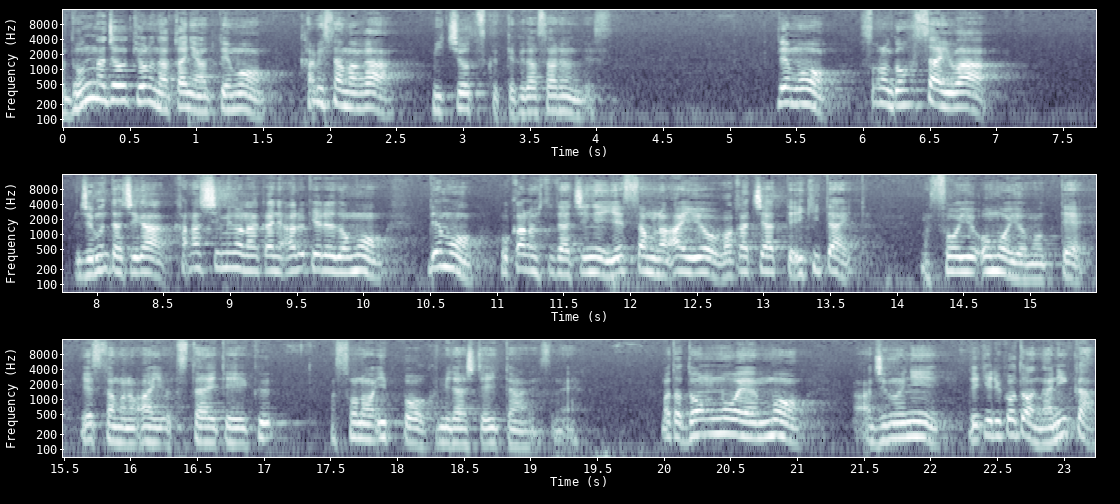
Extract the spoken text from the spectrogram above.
どんな状況の中にあっても神様が道を作ってくださるんです。でもそのご夫妻は自分たちが悲しみの中にあるけれどもでも他の人たちにイエス様の愛を分かち合っていきたいそういう思いを持ってイエス様の愛を伝えていくその一歩を踏み出していったんですね。またドン・モーエンも自分にできることは何か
